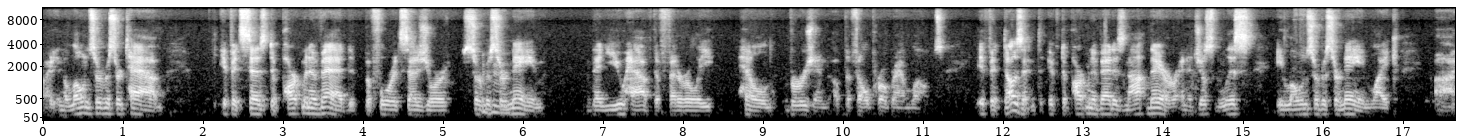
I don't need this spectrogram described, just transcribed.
right? In the loan servicer tab, if it says Department of Ed before it says your servicer mm-hmm. name, then you have the federally held version of the FFEL program loans. If it doesn't, if Department of Ed is not there and it just lists a loan servicer name like uh,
